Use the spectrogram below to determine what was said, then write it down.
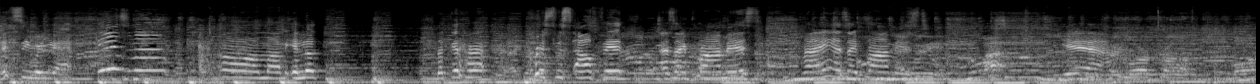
Let's see where you at. Gizmo. Oh, mommy. And look. Look at her Christmas outfit, as I promised. Right? As I promised. Yeah. Laura Croft. Laura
